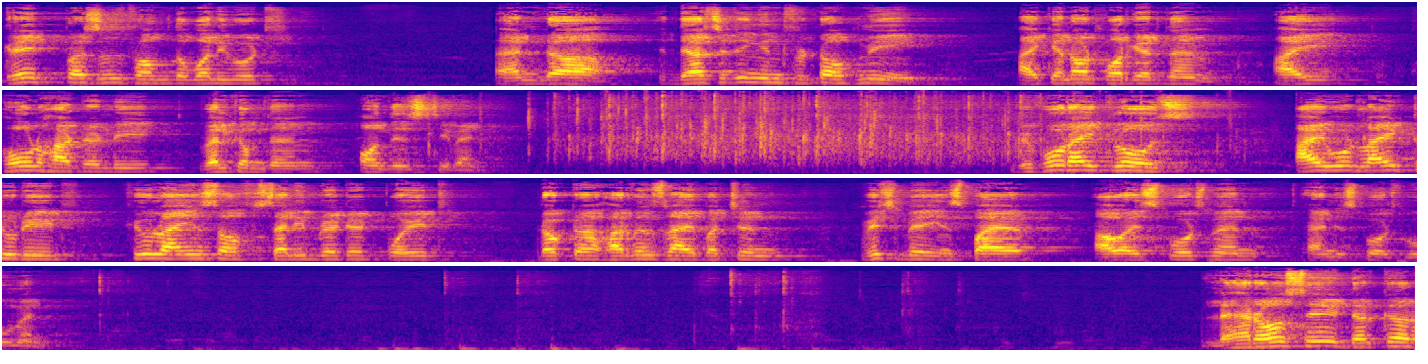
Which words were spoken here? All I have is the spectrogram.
great persons from the Bollywood and uh, they are sitting in front of me. I cannot forget them. I wholeheartedly welcome them on this event. Before I close, I would like to read few lines of celebrated poet Dr. Harvans Rai Bachchan, which may inspire our sportsmen and sportswomen. लहरों से डरकर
